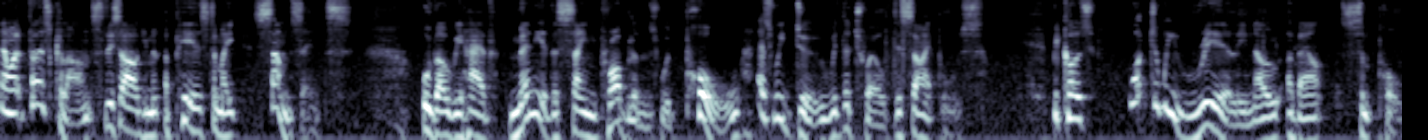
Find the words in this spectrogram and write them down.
Now, at first glance, this argument appears to make some sense, although we have many of the same problems with Paul as we do with the twelve disciples. Because what do we really know about St. Paul?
